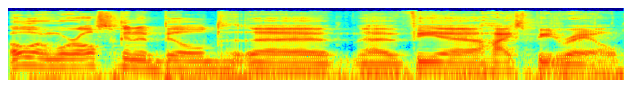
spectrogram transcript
Oh, and we're also going to build uh, via high speed rail.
